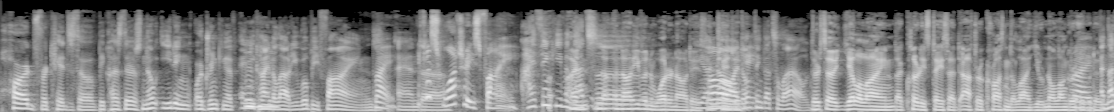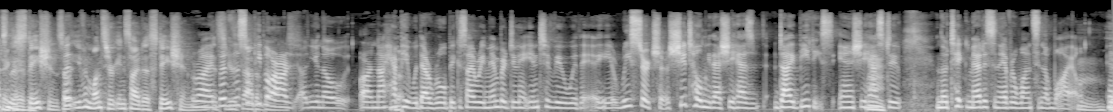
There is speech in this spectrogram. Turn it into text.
hard for kids though because there's no eating or drinking of any kind allowed. You will be fined. Mm-hmm. Right. And I guess uh, water is fine. I think even I'm that's not, uh, not even water nowadays. Yeah, no, I don't Okay. think that's allowed. There's a yellow line that clearly states that after crossing the line, you're no longer Right. able to. and that's take in the anything. station. So But- even once you're inside a station, Right, it's- but you're- some out of people are, uh, you know, are not happy with that rule because I remember doing an interview with a researcher. She told me that she has diabetes and she has to, you know, take medicine every once in a while. and Yeah.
